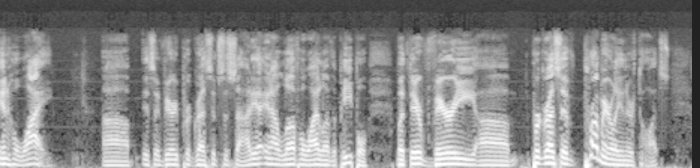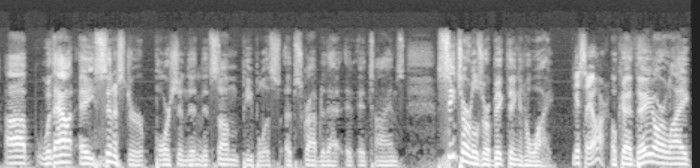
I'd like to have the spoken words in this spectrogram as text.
In Hawaii, uh, it's a very progressive society, and I love Hawaii. I love the people, but they're very uh, progressive, primarily in their thoughts, uh, without a sinister portion that, that some people as- ascribe to that at, at times. Sea turtles are a big thing in Hawaii. yes, they are. Okay, they are like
